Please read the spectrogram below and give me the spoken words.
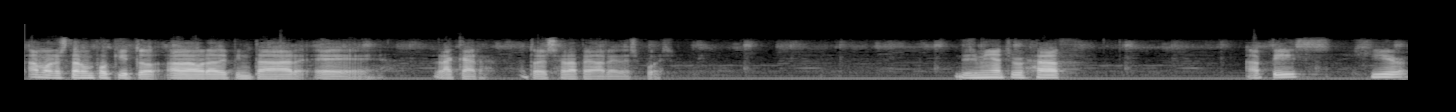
a molestar un poquito a la hora de pintar eh, la cara. Entonces se la pegaré después. This miniature have a piece here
